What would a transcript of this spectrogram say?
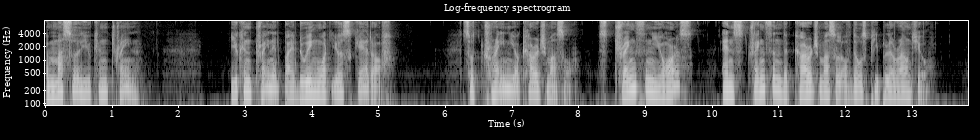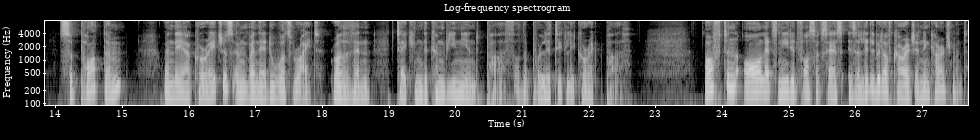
a muscle you can train. You can train it by doing what you're scared of. So train your courage muscle, strengthen yours, and strengthen the courage muscle of those people around you. Support them when they are courageous and when they do what's right, rather than taking the convenient path or the politically correct path. Often, all that's needed for success is a little bit of courage and encouragement.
